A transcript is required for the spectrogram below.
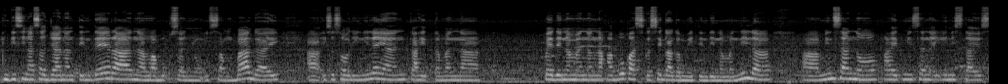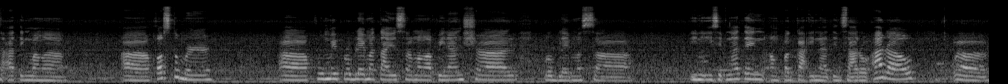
hindi sinasadya ng tindera na mabuksan yung isang bagay, uh, isusoli nila yan kahit naman na pwede naman nang nakabukas kasi gagamitin din naman nila. Ah, minsan no, kahit minsan naiinis tayo sa ating mga ah, customer, ah, kung may problema tayo sa mga financial, problema sa iniisip natin, ang pagkain natin sa araw-araw, ah,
